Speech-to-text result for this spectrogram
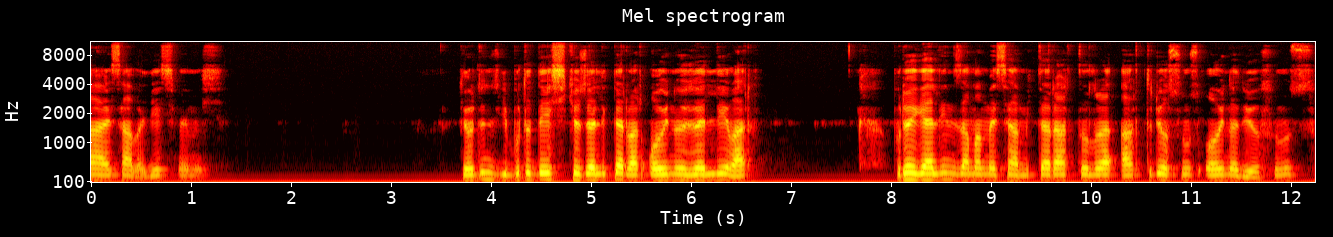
Daha hesaba geçmemiş. Gördüğünüz gibi burada değişik özellikler var. Oyun özelliği var. Buraya geldiğiniz zaman mesela miktar arttır arttırıyorsunuz. Oyna diyorsunuz.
